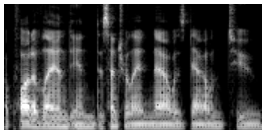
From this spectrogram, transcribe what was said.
a plot of land in Decentraland now is down to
